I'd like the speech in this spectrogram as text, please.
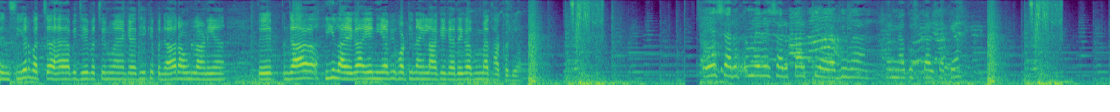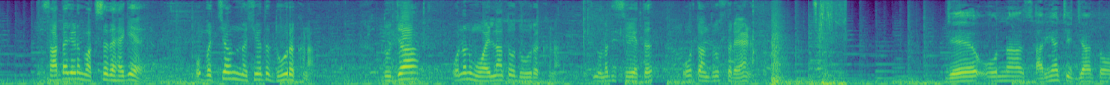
ਸਿੰਸੀਅਰ ਬੱਚਾ ਹੈ ਵੀ ਜੇ ਬੱਚੇ ਨੂੰ ਐਂ ਕਹਿ ਦਈਏ ਕਿ 50 ਰਾਉਂਡ ਲਾਣੇ ਆ ਤੇ 50 ਹੀ ਲਾਏਗਾ ਇਹ ਨਹੀਂ ਆ ਵੀ 49 ਲਾ ਕੇ ਕਹਿ ਦੇਗਾ ਵੀ ਮੈਂ ਥੱਕ ਗਿਆ। ਇਹ ਸਰ ਮੇਰੇ ਸਰ ਕਰਕੇ ਹੋਇਆ ਵੀ ਮੈਂ ਇੰਨਾ ਕੁਝ ਕਰ ਸਕਿਆ। ਸਾਡਾ ਜਿਹੜਾ ਮਕਸਦ ਹੈਗਾ ਉਹ ਬੱਚਿਆਂ ਨੂੰ ਨਸ਼ਿਆਂ ਤੋਂ ਦੂਰ ਰੱਖਣਾ। ਦੂਜਾ ਉਹਨਾਂ ਨੂੰ ਮੋਬਾਈਲਾਂ ਤੋਂ ਦੂਰ ਰੱਖਣਾ ਕਿ ਉਹਨਾਂ ਦੀ ਸਿਹਤ ਉਹ ਤੰਦਰੁਸਤ ਰਹਿਣ। ਜੇ ਉਹਨਾਂ ਸਾਰੀਆਂ ਚੀਜ਼ਾਂ ਤੋਂ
